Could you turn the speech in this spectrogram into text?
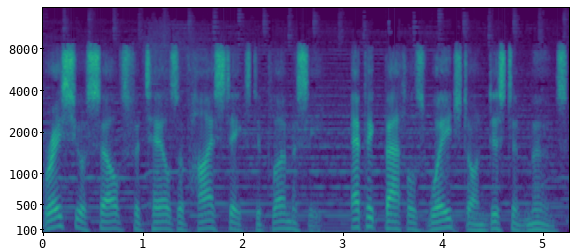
Brace yourselves for tales of high stakes diplomacy, epic battles waged on distant moons,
